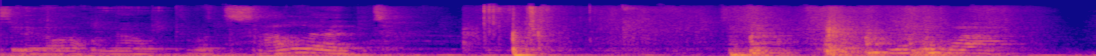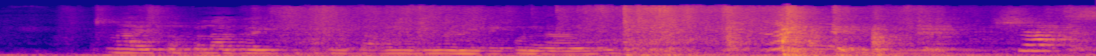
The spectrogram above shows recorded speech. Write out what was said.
Nagawa ko ng fruit salad. Ano ko ba? Ah, ito pala guys. Kita ko yung binili ko ng... Ay! Shucks!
